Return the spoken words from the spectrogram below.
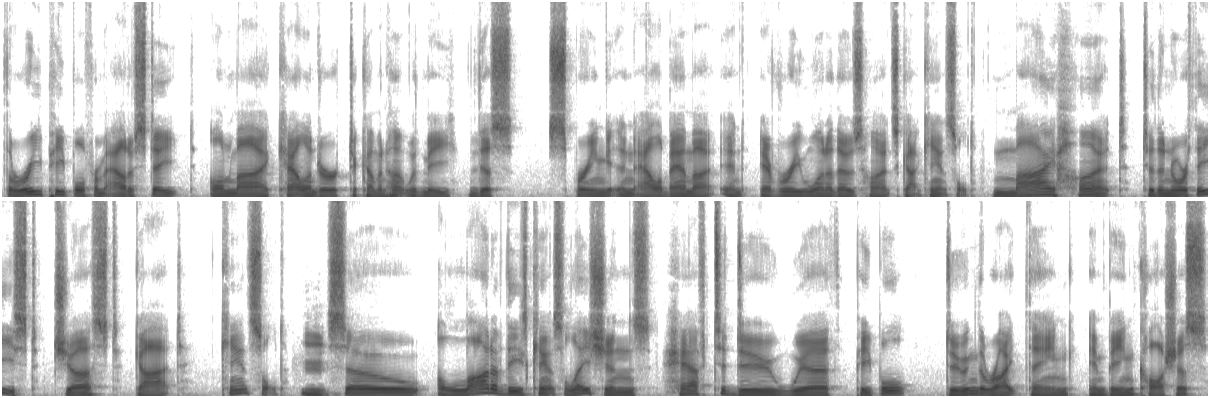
three people from out of state on my calendar to come and hunt with me this spring in Alabama, and every one of those hunts got canceled. My hunt to the Northeast just got canceled. Hmm. So, a lot of these cancellations have to do with people doing the right thing and being cautious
